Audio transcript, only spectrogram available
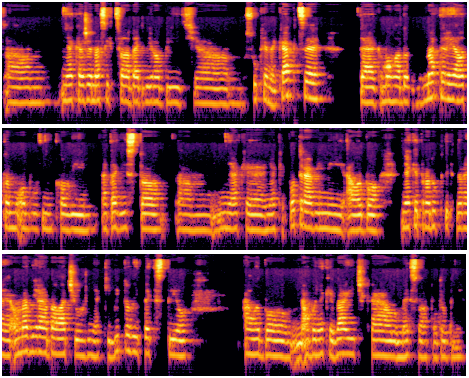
um, nejaká žena si chcela dať vyrobiť um, sukené kapce, tak mohla dodať materiál tomu obuvníkovi a takisto um, nejaké, nejaké potraviny alebo nejaké produkty, ktoré ona vyrábala, či už nejaký bytový textil, alebo, alebo nejaké vajíčka, alebo meso a podobne.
